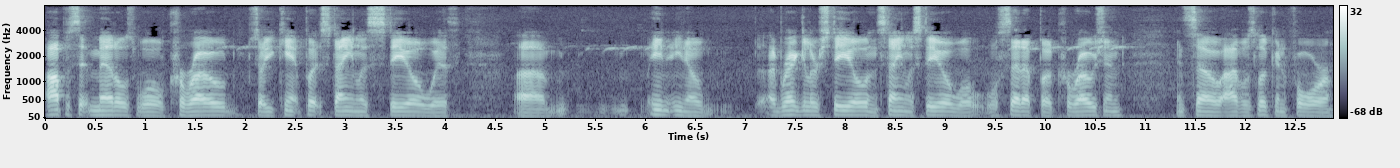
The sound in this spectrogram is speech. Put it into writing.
opposite metals will corrode, so you can't put stainless steel with, um, in, you know, a regular steel and stainless steel will will set up a corrosion, and so I was looking for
